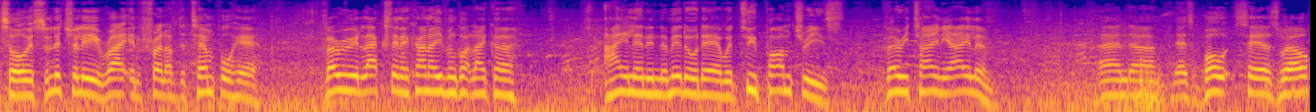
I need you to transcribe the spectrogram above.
So it's literally right in front of the temple here. Very relaxing. It kind of even got like a island in the middle there with two palm trees. Very tiny island. And uh, there's boats here as well.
